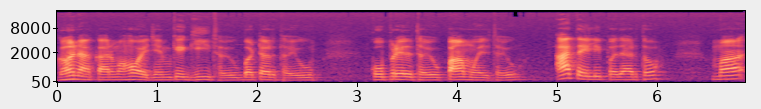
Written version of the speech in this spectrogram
ઘન આકારમાં હોય, જેમ કે ઘી થયું, બટર થયું, કોપરેલ થયું, પામ ઓઇલ થયું, આ તૈલી પદાર્થોમાં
